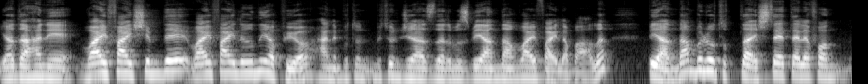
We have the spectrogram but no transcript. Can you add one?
Ya da hani Wi-Fi şimdi Wi-Fi'lığını yapıyor. Hani bütün bütün cihazlarımız bir yandan Wi-Fi ile bağlı. Bir yandan Bluetooth'la işte telefon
